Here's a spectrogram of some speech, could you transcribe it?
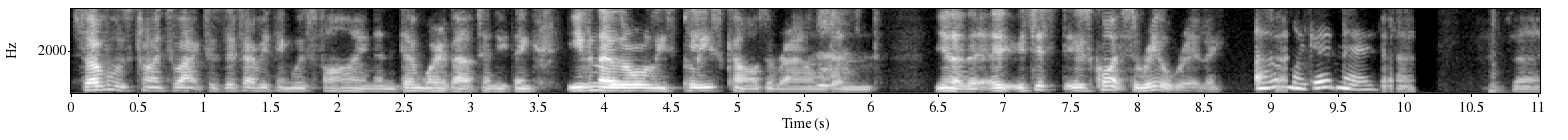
So everyone was trying to act as if everything was fine and don't worry about anything, even though there were all these police cars around and you know it was just it was quite surreal, really. Oh so, my goodness. Yeah. So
